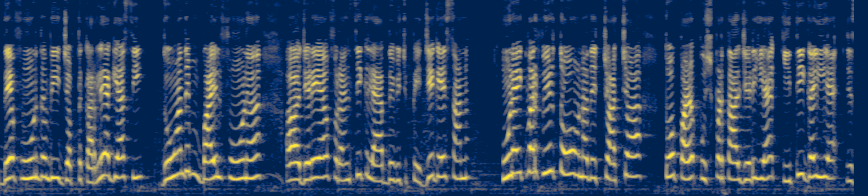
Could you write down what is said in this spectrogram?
ਦੇ ਫੋਨ ਵੀ ਜ਼ਬਤ ਕਰ ਲਿਆ ਗਿਆ ਸੀ। ਦੋਵਾਂ ਦੇ ਮੋਬਾਈਲ ਫੋਨ ਜਿਹੜੇ ਆ ਫੋਰੈਂਸਿਕ ਲੈਬ ਦੇ ਵਿੱਚ ਭੇਜੇ ਗਏ ਸਨ। ਹੁਣ ਇੱਕ ਵਾਰ ਫਿਰ ਤੋਂ ਉਹਨਾਂ ਦੇ ਚਾਚਾ ਤੋਂ ਪੁੱਛ ਪੜਤਾਲ ਜਿਹੜੀ ਹੈ ਕੀਤੀ ਗਈ ਹੈ, ਜਿਸ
